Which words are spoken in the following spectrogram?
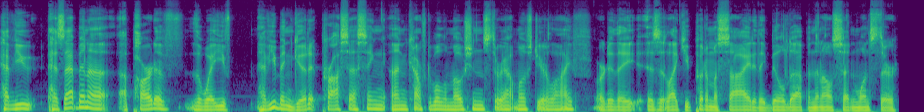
Have you has that been a, a part of the way you've have you been good at processing uncomfortable emotions throughout most of your life? Or do they is it like you put them aside and they build up and then all of a sudden once they're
